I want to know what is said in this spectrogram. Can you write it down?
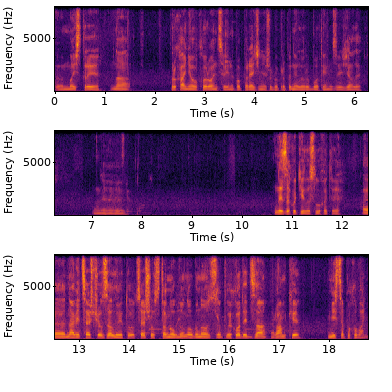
Майстри на прохання охоронця і на попередження, щоб припинили роботи і не заїжджали. е, Не захотіли слухати. Е, Навіть це, що залито, це, що встановлено, воно з- виходить за рамки місця поховання.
